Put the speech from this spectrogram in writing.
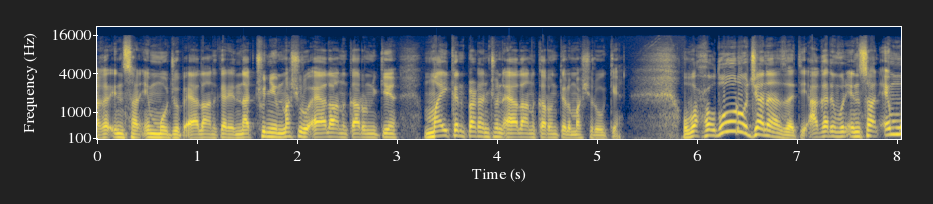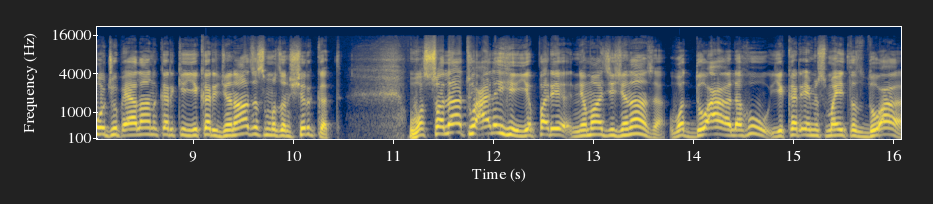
اگر اِنسان اَمہِ موٗجوٗب اعلان کرِ نتہٕ چھُنہٕ یہِ اعلان کرُن کینٛہہ مایکن پٮ۪ٹھ چھُنہٕ اعلان کرُن تیٚلہِ مشروٗع کینٛہہ وحدوٗر جنازت اگر وۄنۍ اِنسان اَمہِ موٗجوٗب اعلان کرِ کہِ یہِ کرِ جنازس منٛز شِرکت وۄنۍ صلات علیہ یہِ پرِ نٮ۪مازِ جنازا وۄنۍ دُعا لہوٗ یہِ کرِ أمِس میتس دُعا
